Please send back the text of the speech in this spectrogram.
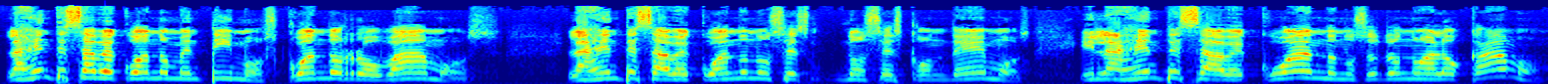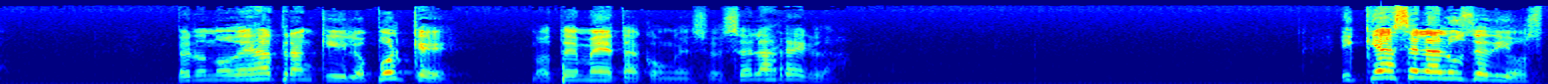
La gente sabe cuándo mentimos, cuándo robamos. La gente sabe cuándo nos, escondemos. Y la gente sabe cuándo nosotros nos alocamos. Pero nos deja tranquilo. ¿Por qué? No te metas con eso. Esa es la regla. ¿Y qué hace la luz de Dios?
